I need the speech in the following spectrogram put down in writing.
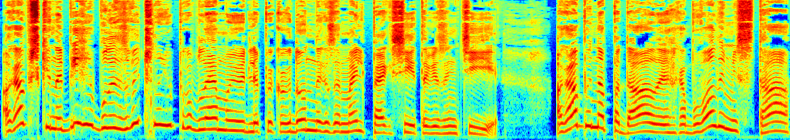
Арабські набіги були звичною проблемою для прикордонних земель Персії та Візантії. Араби нападали, грабували міста,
